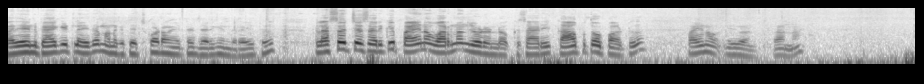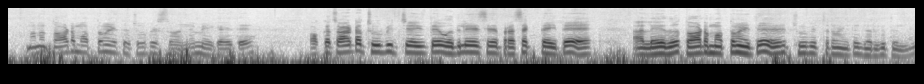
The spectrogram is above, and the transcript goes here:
పదిహేను ప్యాకెట్లు అయితే మనకు తెచ్చుకోవడం అయితే జరిగింది రైతు. ప్లస్ వచ్చేసరికి పైన వర్ణం చూడండి ఒక్కసారి కాపుతో పాటు. పైన ఇదిగోండి రానా? మన తోట మొత్తం అయితే చూపిస్తామండి మీకైతే. ఒక్క చోట చూపించి అయితే వదిలేసే ప్రసక్తి అయితే లేదు. తోట మొత్తం అయితే చూపించడం అయితే జరుగుతుంది.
